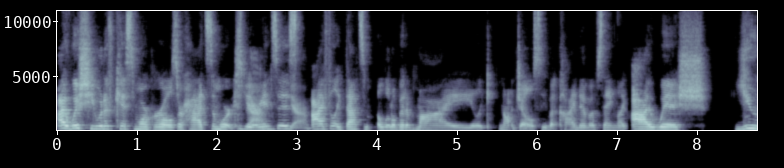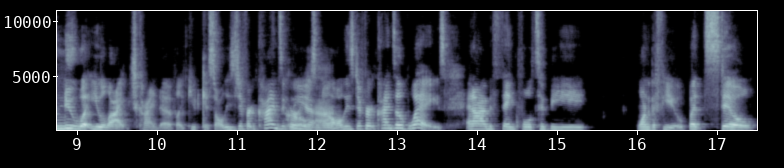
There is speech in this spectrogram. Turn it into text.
I wish he would have kissed more girls or had some more experiences. yeah. I feel like that's a little bit of my like not jealousy, but kind of of saying like I wish you knew what you liked, kind of like you'd kiss all these different kinds of girls and all these different kinds of ways. And I'm thankful to be one of the few, but still,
